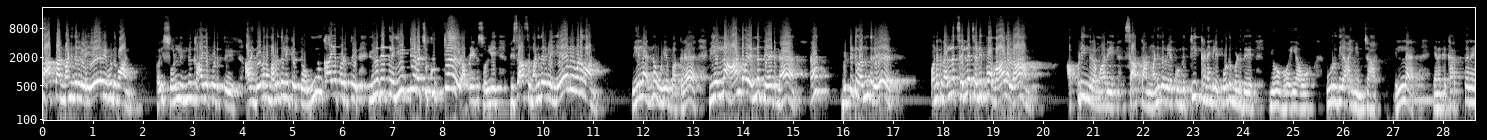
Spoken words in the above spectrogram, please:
சாத்தான் மனிதர்களை ஏவி விடுவான். போய் சொல் இன்னும் காயப்படுத்து. அவன் தேவனை மறுதளிக்கட்டும் இன்னும் காயப்படுத்து. இருதயத்துல ஈட்டிய வச்சு குத்து அப்படின்னு சொல்லி பிசாசு மனிதர்களை ஏவி விடுவான். நீ எல்லாம் என்ன ஊழியம் பாக்குற நீ எல்லாம் ஆண்டவர் என்ன தேடுன? விட்டுட்டு வந்துரு. உனக்கு நல்ல செல்ல செழிப்பா வாழலாம். அப்படிங்கிற மாதிரி சாத்தான் மனிதர்களை கொண்டு தீக்கணைகளை போடும் பொழுது யோ போய்யாவோ உறுதியாய் நின்றார். இல்ல எனக்கு கர்த்தரே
